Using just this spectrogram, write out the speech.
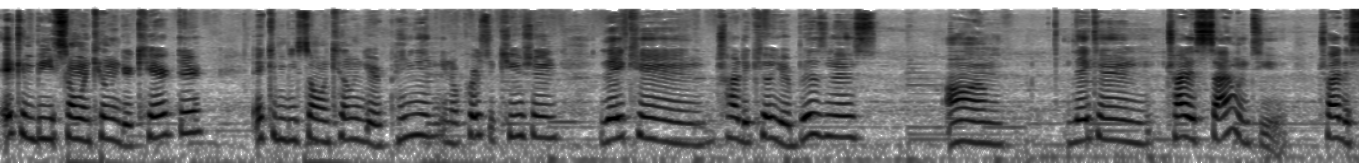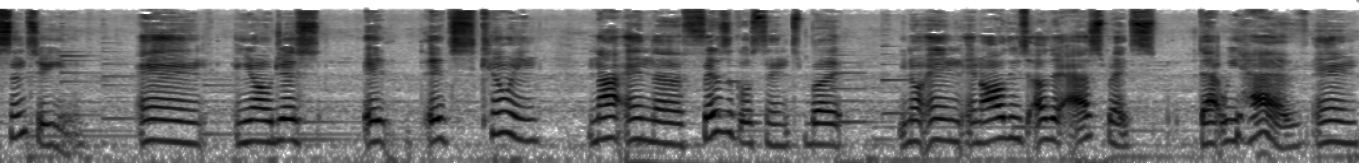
it can be someone killing your character. It can be someone killing your opinion. You know, persecution. They can try to kill your business um, they can try to silence you, try to censor you, and you know, just it it's killing not in the physical sense, but you know, in in all these other aspects that we have, and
